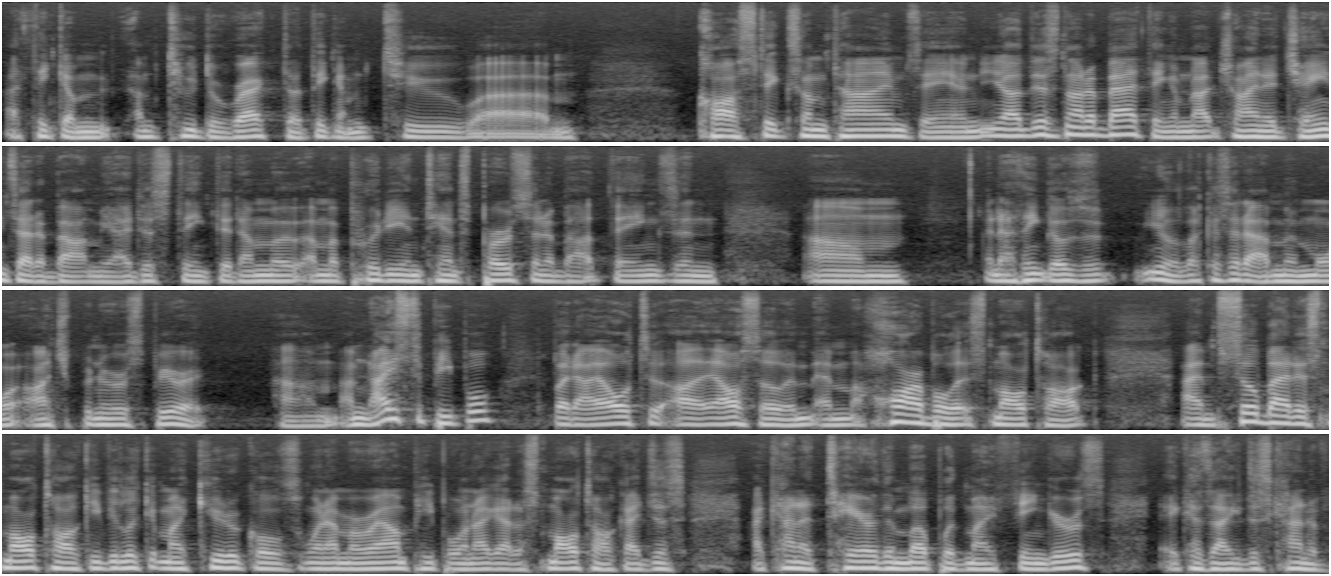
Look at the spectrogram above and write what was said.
I think I'm I'm too direct. I think I'm too um, caustic sometimes, and you know, this is not a bad thing. I'm not trying to change that about me. I just think that I'm a I'm a pretty intense person about things, and um, and I think those are you know, like I said, I'm a more entrepreneur spirit. Um, I'm nice to people, but I also I also am, am horrible at small talk. I'm so bad at small talk. If you look at my cuticles when I'm around people and I got a small talk, I just I kind of tear them up with my fingers because I just kind of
